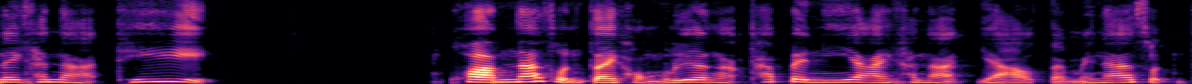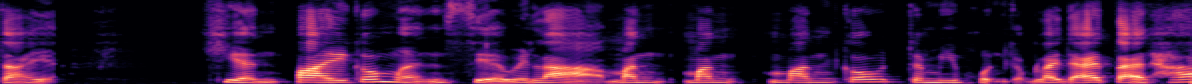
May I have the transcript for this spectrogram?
ในขณะที่ ความน่าสนใจของเรื่องอะถ้าเป็นนิยายขนาดยาวแต่ไม่น่าสนใจอะเขียนไปก็เหมือนเสียเวลา มันมันมันก็จะมีผลกับรายได้ แต่ถ้า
